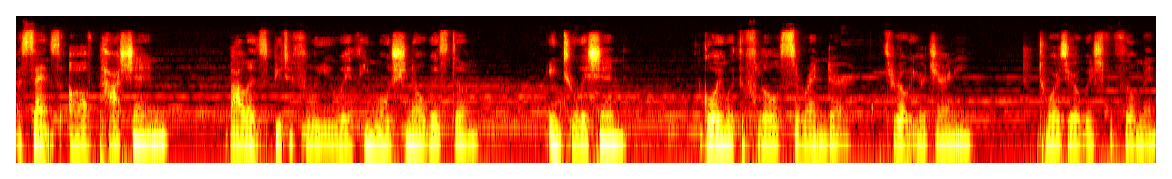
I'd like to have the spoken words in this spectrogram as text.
A sense of passion balanced beautifully with emotional wisdom, intuition, going with the flow, surrender throughout your journey towards your wish fulfillment.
